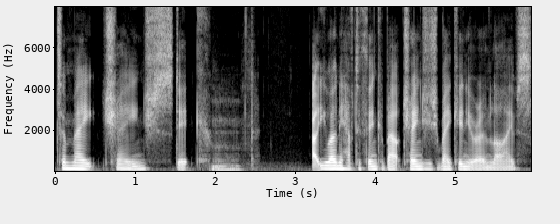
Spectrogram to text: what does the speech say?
to make change stick. Mm. You only have to think about changes you make in your own lives.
